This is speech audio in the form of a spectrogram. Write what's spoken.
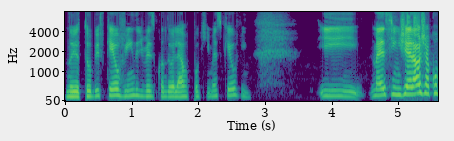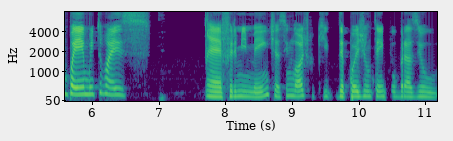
no YouTube e fiquei ouvindo, de vez em quando eu olhava um pouquinho, mas fiquei ouvindo. E, mas assim, em geral já acompanhei muito mais é, firmemente, assim, lógico que depois de um tempo o Brasil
